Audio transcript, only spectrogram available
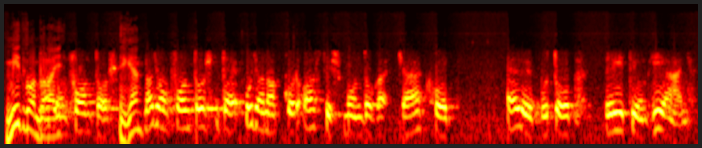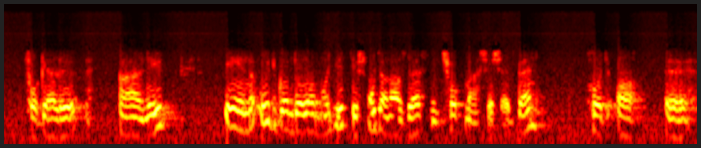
Mit gondol Nagyon a... fontos. Igen? Nagyon fontos, de ugyanakkor azt is mondogatják, hogy előbb-utóbb lítium hiány fog előállni. Én úgy gondolom, hogy itt is ugyanaz lesz, mint sok más esetben, hogy a e,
